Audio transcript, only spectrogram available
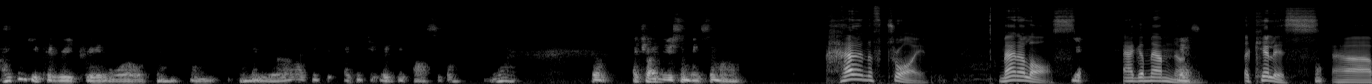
I think you could recreate a world from, from, from a euro. I think I think it would be possible. Yeah. So I tried to do something similar. Helen of Troy, Menelaus, yeah. Agamemnon, yes. Achilles, uh,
